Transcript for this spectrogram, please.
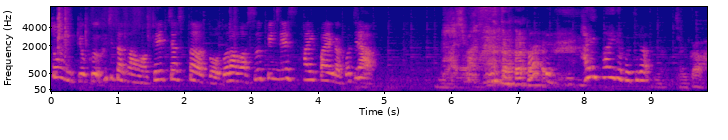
当一曲藤田さんはペイチャスタートドラはスーピンです。ハイパイがこちら。お願いします待って。ハイパイでこちら。やっちゃうか。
